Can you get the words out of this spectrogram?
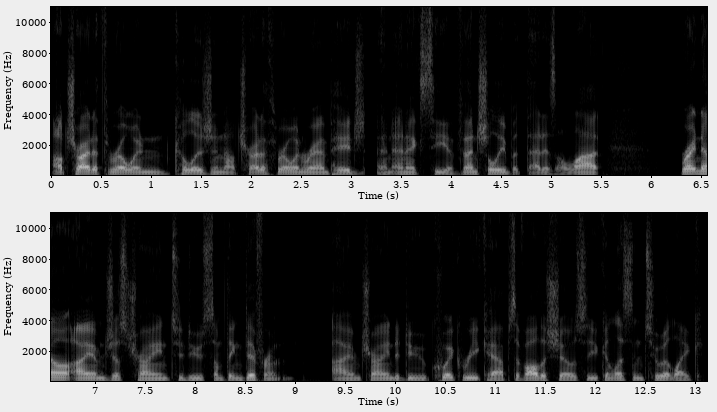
I'll try to throw in Collision, I'll try to throw in Rampage and NXT eventually, but that is a lot. Right now, I am just trying to do something different. I'm trying to do quick recaps of all the shows so you can listen to it like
